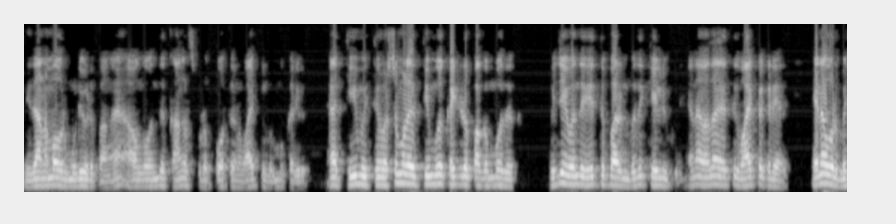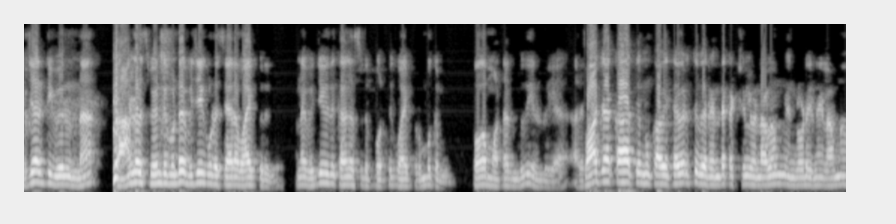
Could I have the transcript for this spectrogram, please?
நிதானமா ஒரு முடிவு எடுப்பாங்க. அவங்க வந்து காங்கிரஸ் கூட போறதுக்கான வாய்ப்புகள் ரொம்ப கருவி. திமுக இத்தனை வருஷமா திமுக கைட்டிட பார்க்கும்போது விஜய் வந்து ஏத்துப்பார் என்பது கேள்விக்குறி. ஏன்னா அதெல்லாம் ஏத்துக்க வாய்ப்பே கிடையாது. ஏன்னா ஒரு மெஜாரிட்டி வேணும்னா காங்கிரஸ் வேண்டுமென்றா விஜய் கூட சேர வாய்ப்பு இருக்கு. ஆனா விஜய் வந்து காங்கிரஸ் போறதுக்கு வாய்ப்பு ரொம்ப கம்மி. போக மாட்டார் என்பது என்னுடைய பாஜக திமுகவை தவிர்த்து வேற எந்த கட்சிகள் வேணாலும் எங்களோட இணையலாம்னு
